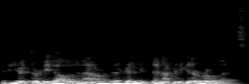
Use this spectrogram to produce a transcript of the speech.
if you're at thirty dollars an hour, they're going they're not going to get a Rolex.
